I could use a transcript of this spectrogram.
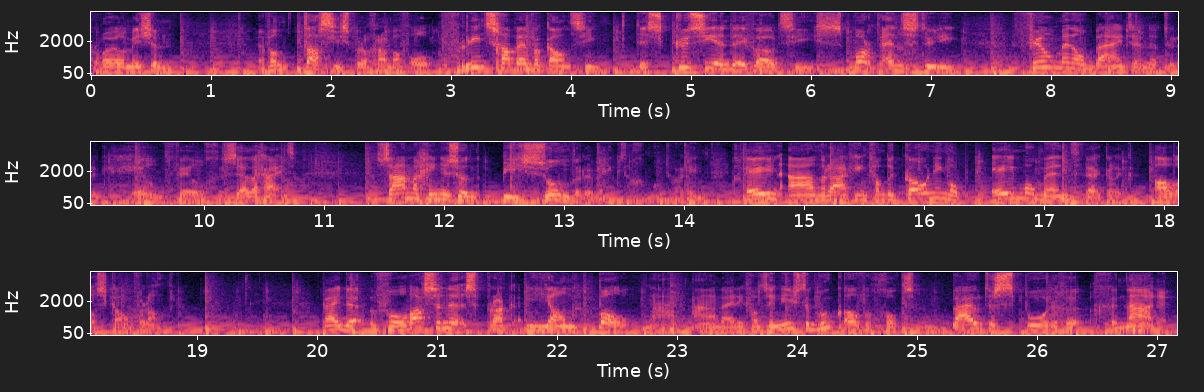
Royal Mission. Een fantastisch programma vol vriendschap en vakantie, discussie en devotie, sport en studie, film en ontbijt en natuurlijk heel veel gezelligheid. Samen gingen ze een bijzondere week tegemoet, waarin één aanraking van de koning op één moment werkelijk alles kan veranderen. Bij de volwassenen sprak Jan Pol naar aanleiding van zijn nieuwste boek over Gods buitensporige genade.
